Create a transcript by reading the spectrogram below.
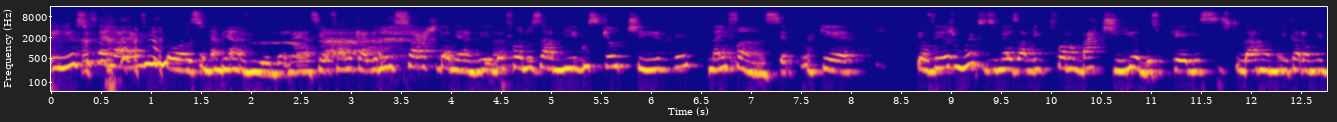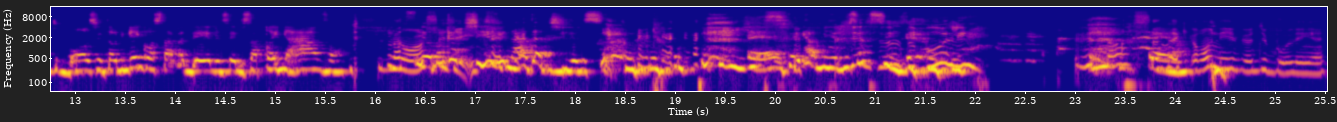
E isso foi maravilhoso na minha vida, né? Assim, eu falo que a grande sorte da minha vida foram os amigos que eu tive na infância, porque eu vejo muitos dos meus amigos que foram batidos, porque eles estudavam muito, eram muito bons, então ninguém gostava deles, eles apanhavam. Nossa, eu nunca gente. tive nada disso. é, tem amigos Jesus, assim. o bullying. Nossa, É. Olha o nível de bullying, é.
